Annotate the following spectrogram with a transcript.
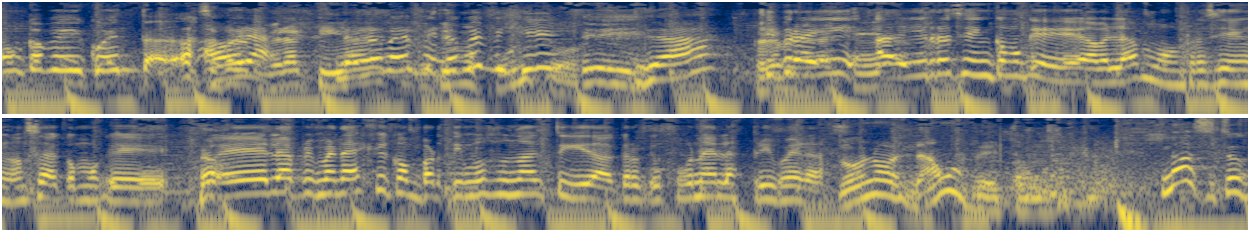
nunca me di cuenta. Ahora, primera no, actividad no me, no me fijé. juntos. ¿Ya? Sí, pero ahí, ahí recién como que hablamos, recién, o sea, como que fue la primera vez que compartimos una actividad, creo que fue una de las primeras. No, no hablamos de esto. No, si tú,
